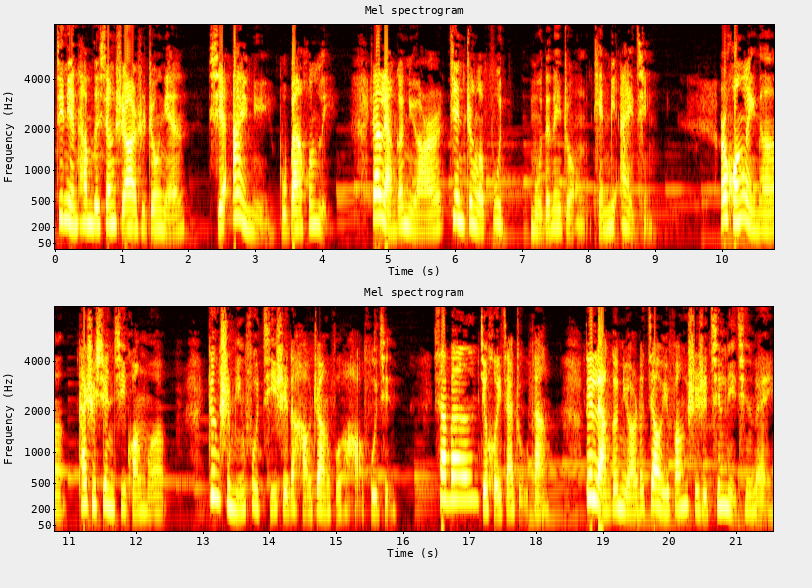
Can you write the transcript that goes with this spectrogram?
今年他们的相识二十周年，携爱女补办婚礼，让两个女儿见证了父母的那种甜蜜爱情。而黄磊呢，他是炫妻狂魔，更是名副其实的好丈夫和好父亲。下班就回家煮饭，对两个女儿的教育方式是亲力亲为，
